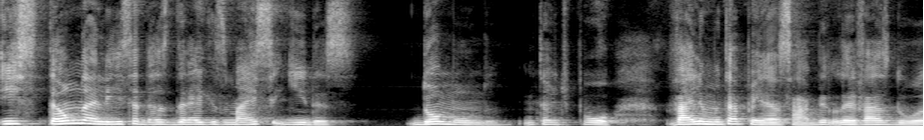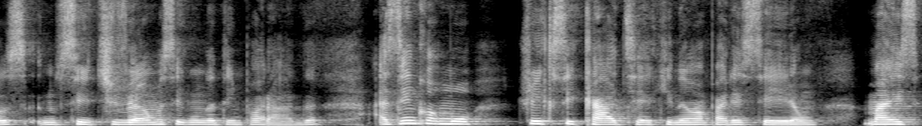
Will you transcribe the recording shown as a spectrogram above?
estão na lista das drags mais seguidas do mundo. Então, tipo, vale muito a pena, sabe? Levar as duas, se tiver uma segunda temporada. Assim como Trixie e Katia, que não apareceram, mas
